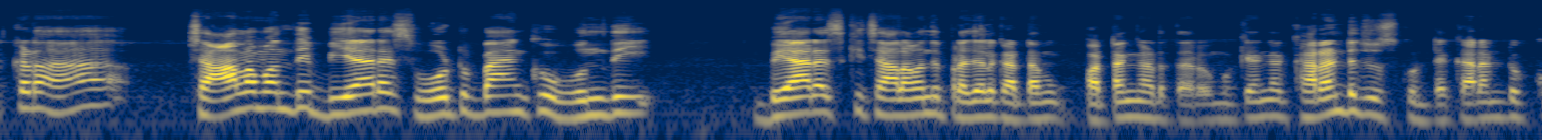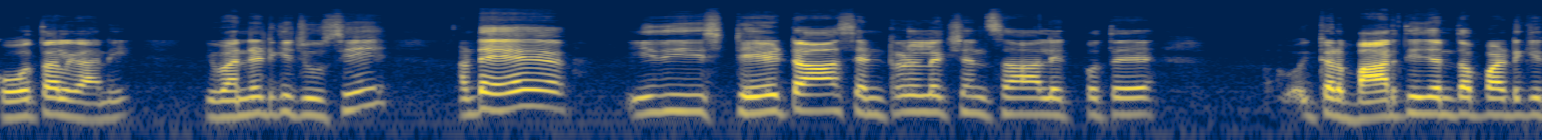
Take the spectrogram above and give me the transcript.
అక్కడ చాలామంది బీఆర్ఎస్ ఓటు బ్యాంకు ఉంది బీఆర్ఎస్కి చాలామంది ప్రజలు కట్టం పట్టం కడతారు. ముఖ్యంగా కరెంటు చూసుకుంటే కరెంటు కోతలు కానీ ఇవన్నిటికీ చూసి అంటే ఇది స్టేటా సెంట్రల్ ఎలక్షన్సా లేకపోతే ఇక్కడ భారతీయ జనతా పార్టీకి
